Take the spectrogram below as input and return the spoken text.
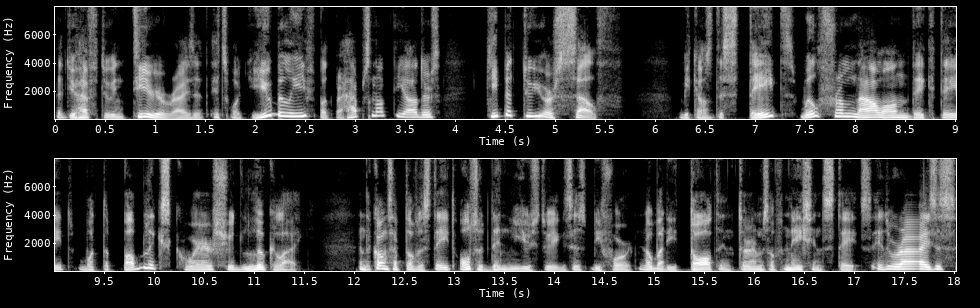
that you have to interiorize it. It's what you believe, but perhaps not the others. Keep it to yourself because the state will from now on dictate what the public square should look like. And the concept of a state also didn't used to exist before. Nobody thought in terms of nation states. It arises,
